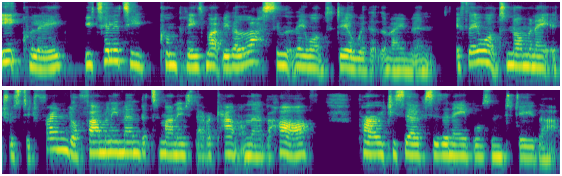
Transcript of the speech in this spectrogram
Equally, utility companies might be the last thing that they want to deal with at the moment. If they want to nominate a trusted friend or family member to manage their account on their behalf, Priority Services enables them to do that.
